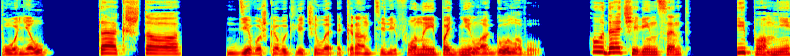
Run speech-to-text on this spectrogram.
Понял. Так что... Девушка выключила экран телефона и подняла голову. Удачи, Винсент. И помни,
